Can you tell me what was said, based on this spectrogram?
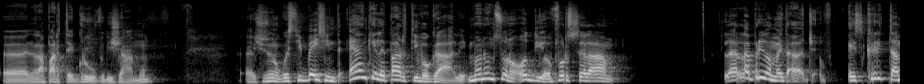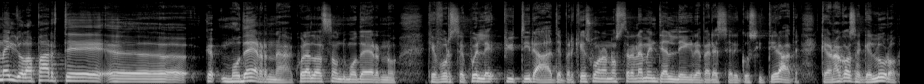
eh, nella parte groove, diciamo. Eh, ci sono questi bass e anche le parti vocali, ma non sono, oddio, forse la, la, la prima metà cioè, è scritta meglio la parte eh, moderna, quella dal sound moderno, che forse quelle più tirate, perché suonano stranamente allegre per essere così tirate, che è una cosa che loro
